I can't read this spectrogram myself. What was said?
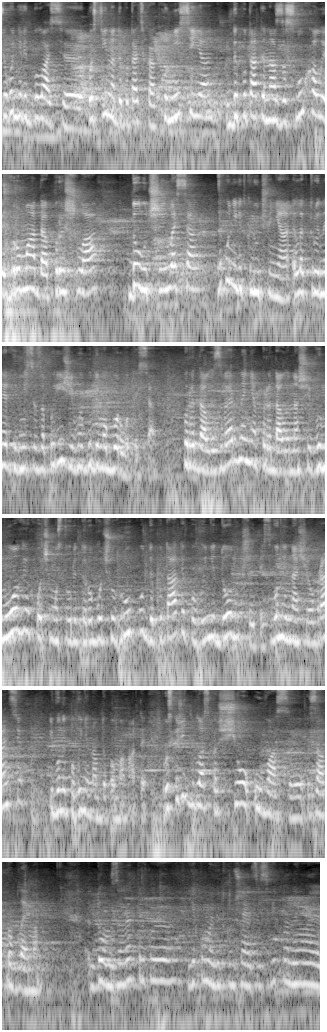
Сьогодні відбулася е, постійна депутатська комісія. Депутати нас заслухали. Громада прийшла, долучилася. В законі відключення електроенергії в місті Запоріжжі ми будемо боротися. Передали звернення, передали наші вимоги. Хочемо створити робочу групу. Депутати повинні долучитись. Вони наші обранці і вони повинні нам допомагати. Розкажіть, будь ласка, що у вас е, за проблема? Дом з електрикою, в якому відключається світло, немає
